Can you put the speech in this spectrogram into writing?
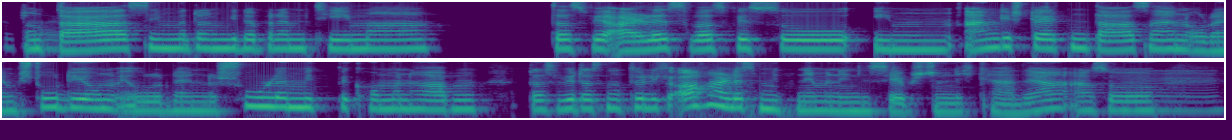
Total. Und da sind wir dann wieder bei dem Thema, dass wir alles, was wir so im Angestellten-Dasein oder im Studium oder in der Schule mitbekommen haben, dass wir das natürlich auch alles mitnehmen in die Selbstständigkeit. Ja? Also, mhm.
